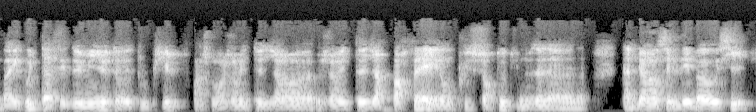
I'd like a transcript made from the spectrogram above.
bah écoute, tu as fait deux minutes euh, tout pile. Franchement, j'ai envie de te dire, euh, j'ai envie de te dire parfait. Et en plus, surtout, tu nous as, euh, bien lancé le débat aussi.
